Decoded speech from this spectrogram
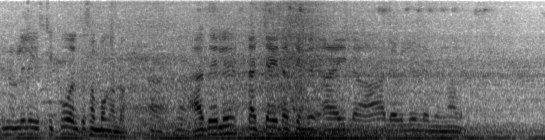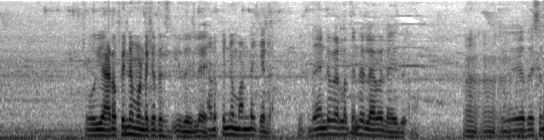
ഇതിനുള്ളിൽ ഈ സ്റ്റിക്ക് പോലത്തെ സംഭവം കണ്ടോ? അതിൽ ടച്ചായി ടച്ച് ആയില്ല ആ ലെവലിൽ നിന്നാണ് ഓ ഈ അടപ്പിന്റെ മണ്ടക്കത്തെ ഇത് അല്ലേ? അടപ്പിന്റെ മണ്ടയ്ക്കല്ല ഇതതിന്റെ വെള്ളത്തിന്റെ ലെവലാണ് ഇത്. ഏകദേശം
